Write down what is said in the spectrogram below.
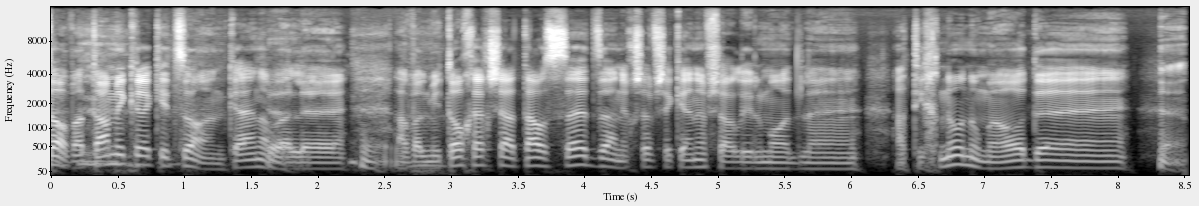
טוב, אתה מקרה קיצון, כן? אבל, אה, אבל מתוך איך שאתה עושה את זה, אני חושב שכן אפשר ללמוד. ל- התכנון הוא מאוד... אה, כן,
